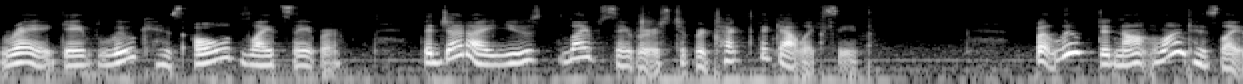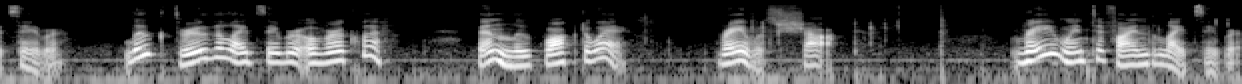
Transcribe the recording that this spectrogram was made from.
Rey gave Luke his old lightsaber. The Jedi used lightsabers to protect the galaxy. But Luke did not want his lightsaber. Luke threw the lightsaber over a cliff. Then Luke walked away. Rey was shocked. Rey went to find the lightsaber.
